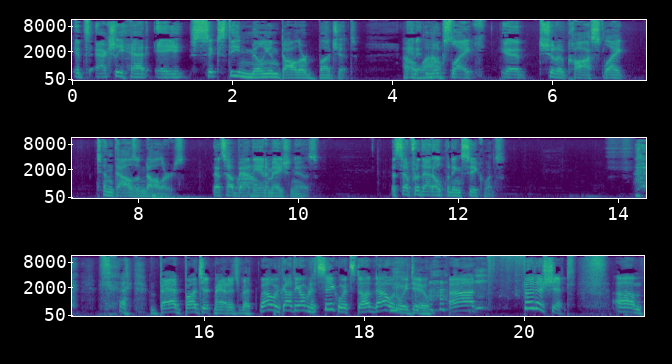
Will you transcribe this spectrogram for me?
it's actually had a sixty million dollar budget, and it wow. looks like it should have cost like ten thousand dollars. That's how bad the animation is, except for that opening sequence. Bad budget management. Well, we've got the opening sequence done. Now what do we do? Uh, finish it. Um,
